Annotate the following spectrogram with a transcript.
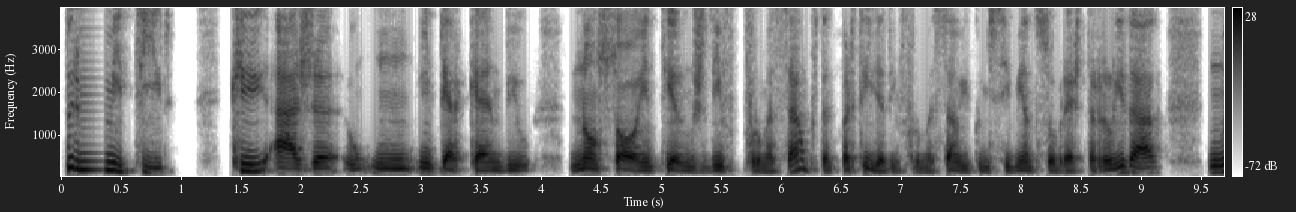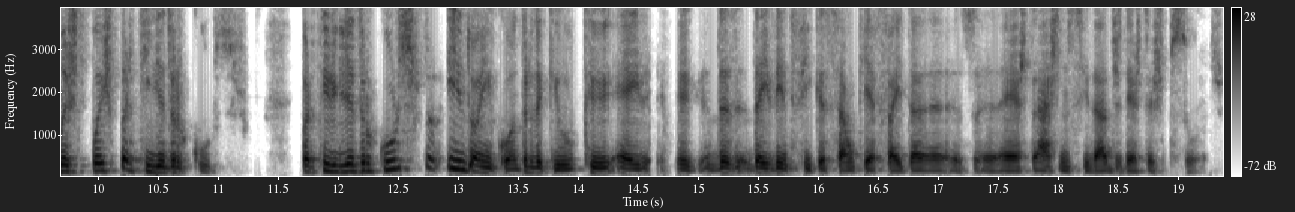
permitir que haja um intercâmbio, não só em termos de informação, portanto, partilha de informação e conhecimento sobre esta realidade, mas depois partilha de recursos. Partilha de recursos indo ao encontro daquilo que é da, da identificação que é feita a, esta, às necessidades destas pessoas.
